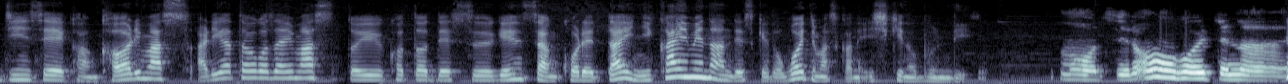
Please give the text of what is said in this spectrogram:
人生観変わります。ありがとうございます。ということです。源さん、これ第2回目なんですけど、覚えてますかね？意識の分離。もちろん覚えてない。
